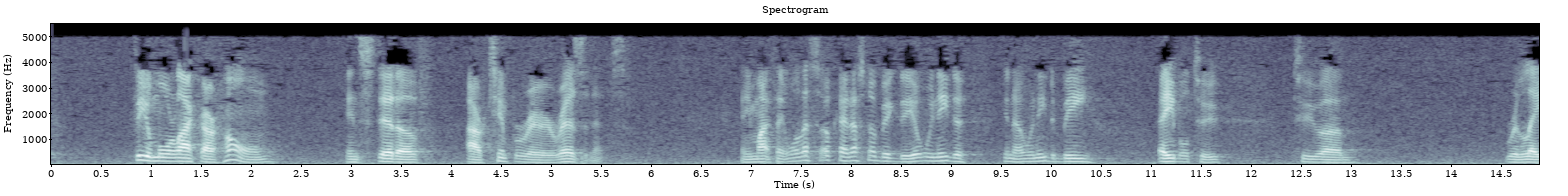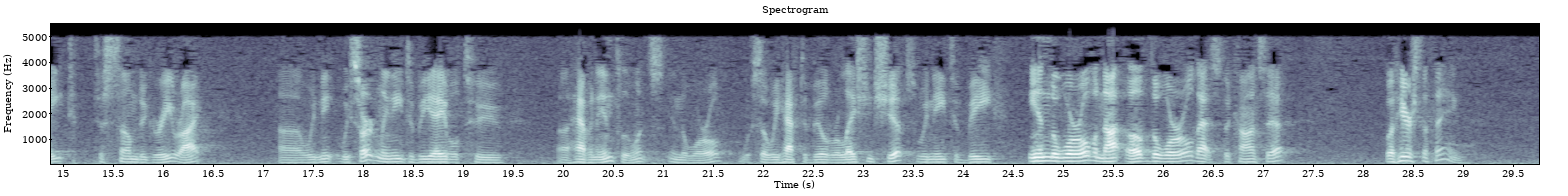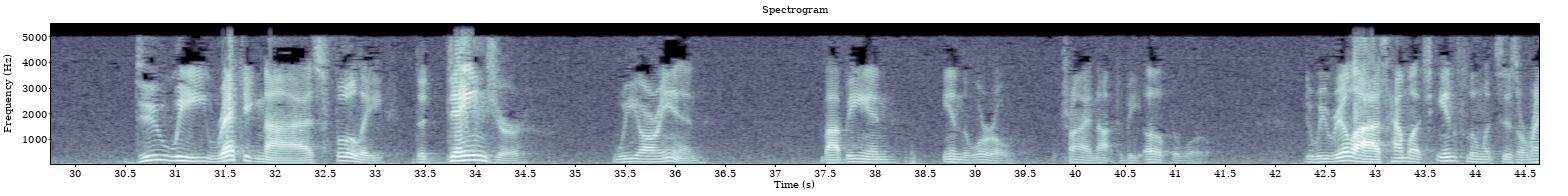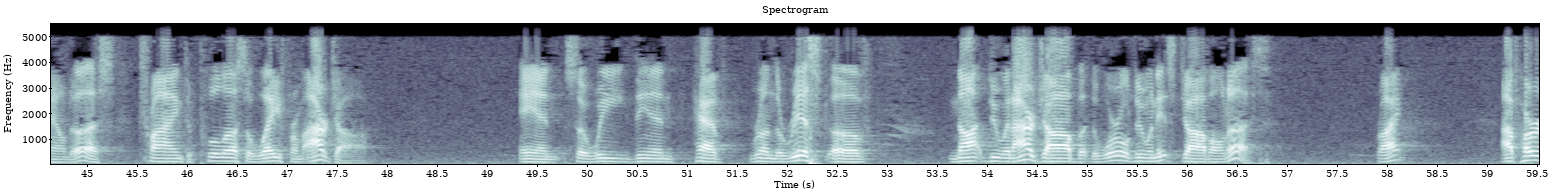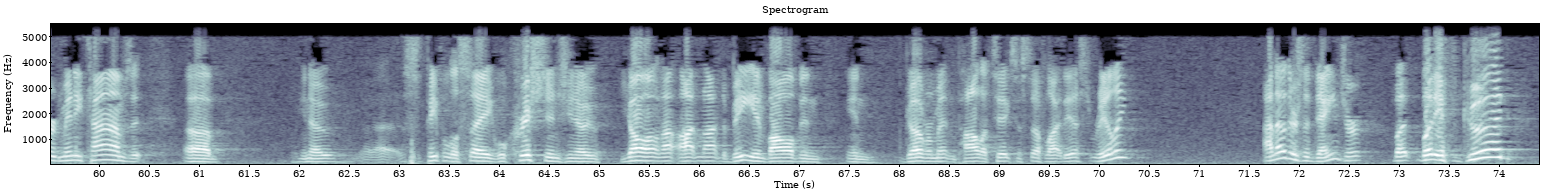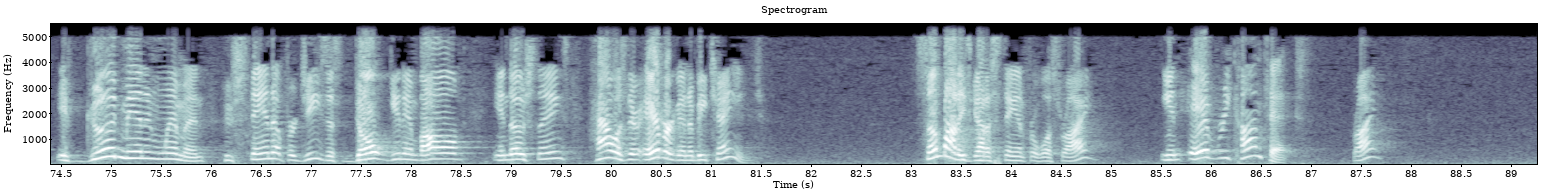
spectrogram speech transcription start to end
feel more like our home instead of our temporary residence. And you might think, well, that's okay. That's no big deal. We need to, you know, we need to be able to to um, relate to some degree, right? Uh, we need, we certainly need to be able to uh, have an influence in the world. So we have to build relationships. We need to be in the world and not of the world. That's the concept. But here's the thing do we recognize fully the danger we are in by being in the world, trying not to be of the world? Do we realize how much influence is around us trying to pull us away from our job? And so we then have run the risk of not doing our job, but the world doing its job on us. Right? I've heard many times that, uh, you know, uh, people will say, well, Christians, you know, y'all ought not, ought not to be involved in, in government and politics and stuff like this. Really? I know there's a danger, but, but if good if good men and women who stand up for Jesus don't get involved in those things, how is there ever going to be change? Somebody's got to stand for what's right in every context, right?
